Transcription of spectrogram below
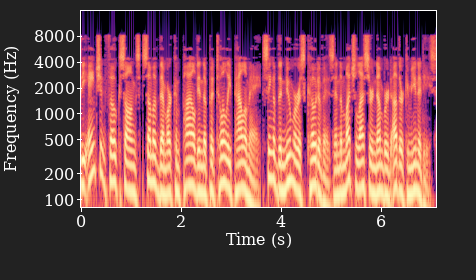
The ancient folk songs some of them are compiled in the Patoli Palame sing of the numerous Kodavas and the much lesser-numbered other communities.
